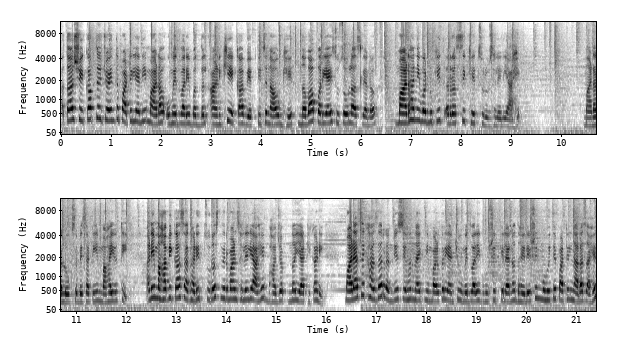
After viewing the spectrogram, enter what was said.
आता शेकापचे जयंत पाटील यांनी माडा उमेदवारीबद्दल आणखी एका व्यक्तीचं नाव घेत नवा पर्याय सुचवला असल्यानं माढा निवडणुकीत रस्सी खेच सुरू झालेली आहे. माढा लोकसभेसाठी महायुती आणि महाविकास आघाडीत चुरस निर्माण झालेली आहे भाजपनं या ठिकाणी. माड्याचे खासदार रणजितसिंह नाईक निंबाळकर यांची उमेदवारी घोषित केल्यानं धैर्यशील मोहिते पाटील नाराज आहेत.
